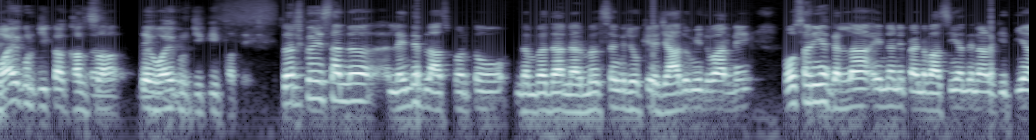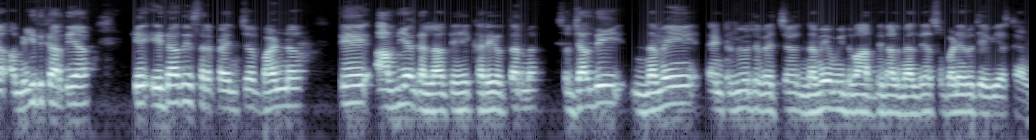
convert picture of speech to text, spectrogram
ਵਾਹਿਗੁਰੂ ਜੀ ਕਾ ਖਾਲਸਾ ਤੇ ਵਾਹਿਗੁਰੂ ਜੀ ਕੀ ਫਤਿਹ। ਦਰਸ਼ਕੋ, ਇਹ ਸਨ ਲੈਂਦੇ ਬਲਾਸਪੁਰ ਤੋਂ ਨੰਬਰਦਾਰ ਨਰਮਲ ਸਿੰਘ, ਜੋ ਕਿ ਆਜ਼ਾਦ ਉਮੀਦਵਾਰ ਨੇ। ਬਹੁਤ ਸਾਰੀਆਂ ਗੱਲਾਂ ਇਹਨਾਂ ਨੇ ਪਿੰਡ ਵਾਸੀਆਂ ਦੇ ਨਾਲ ਕੀਤੀਆਂ। ਉਮੀਦ ਕਰਦੇ ਆ ਕਿ ਇਦਾਂ ਦੇ ਸਰਪੰਚ ਬਣਨ ਤੇ ਆਪਦੀਆਂ ਗੱਲਾਂ ਤੇ ਇਹ ਖਰੇ ਉਤਰਨ। ਸੋ ਜਲਦੀ ਨਵੇਂ ਇੰਟਰਵਿਊ ਦੇ ਵਿੱਚ ਨਵੇਂ ਉਮੀਦਵਾਰ ਦੇ ਨਾਲ ਮਿਲਦੇ ਆ ਸੋ ਬਣੇ ਰਹੋ ਜੀਵੀਐਸ ਟਾਈਮ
